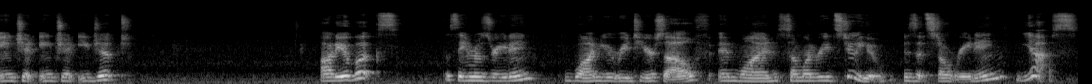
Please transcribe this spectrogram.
ancient, ancient Egypt audiobooks, the same as reading. One you read to yourself, and one someone reads to you. Is it still reading? Yes.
